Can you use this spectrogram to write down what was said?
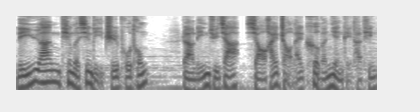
李玉安听了心里直扑通，让邻居家小孩找来课文念给他听。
